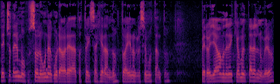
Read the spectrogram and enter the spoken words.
de hecho, tenemos solo una curadora de datos, estoy exagerando, todavía no crecemos tanto, pero ya vamos a tener que aumentar el número.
